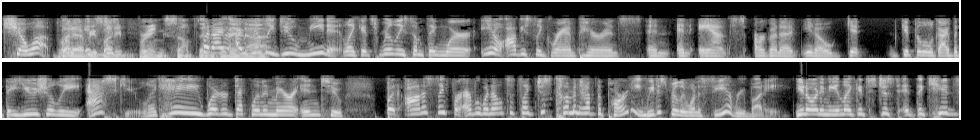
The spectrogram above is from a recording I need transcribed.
show up. But Like, everybody just- brings something. but I, I really do mean it. Like it's really something where you know, obviously grandparents and and aunts are gonna you know get get the little guy, but they usually ask you like, "Hey, what are Declan and Mara into?" But honestly, for everyone else, it's like just come and have the party. We just really want to see everybody. You know what I mean? Like it's just it, the kids.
